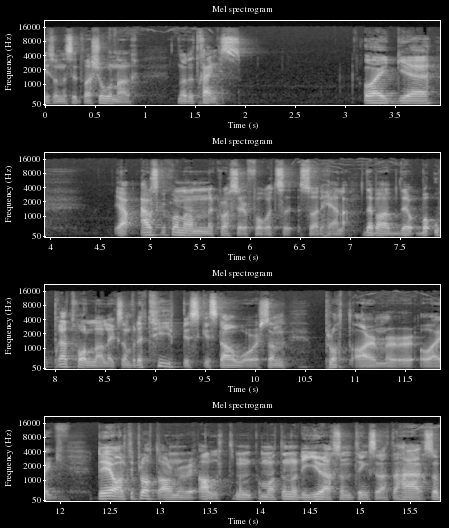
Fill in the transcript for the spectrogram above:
i sånne situasjoner når det trengs. Og jeg eh, ja, jeg elsker hvordan Crosshair forutså det hele. Det bare, det bare opprettholder, liksom, for det er typisk i Star Wars, sånn plot armor og Det er jo alltid plot armor i alt, men på en måte når de gjør sånne ting som dette her, så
